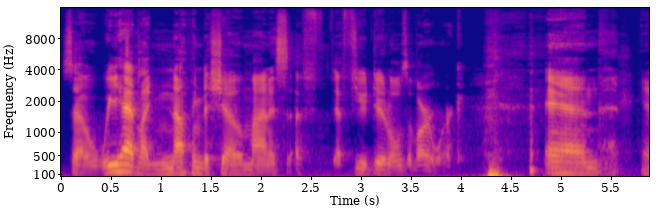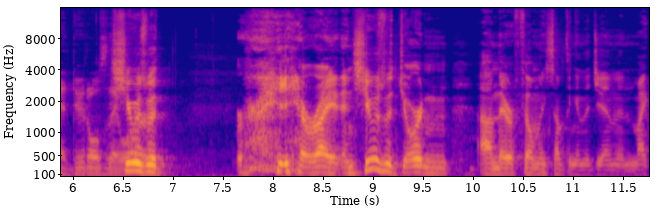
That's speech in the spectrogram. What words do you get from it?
So we had like nothing to show minus a, f- a few doodles of artwork. And yeah, doodles. she were. was with right, yeah, right, and she was with Jordan. Um, they were filming something in the gym, and my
